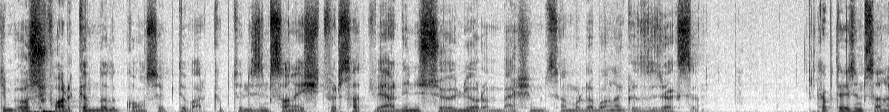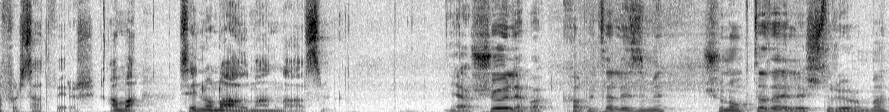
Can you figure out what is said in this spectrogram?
Şimdi öz farkındalık konsepti var. Kapitalizm sana eşit fırsat verdiğini söylüyorum ben. Şimdi sen burada bana kızacaksın. Kapitalizm sana fırsat verir. Ama senin onu alman lazım. Ya şöyle bak kapitalizmi şu noktada eleştiriyorum ben.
